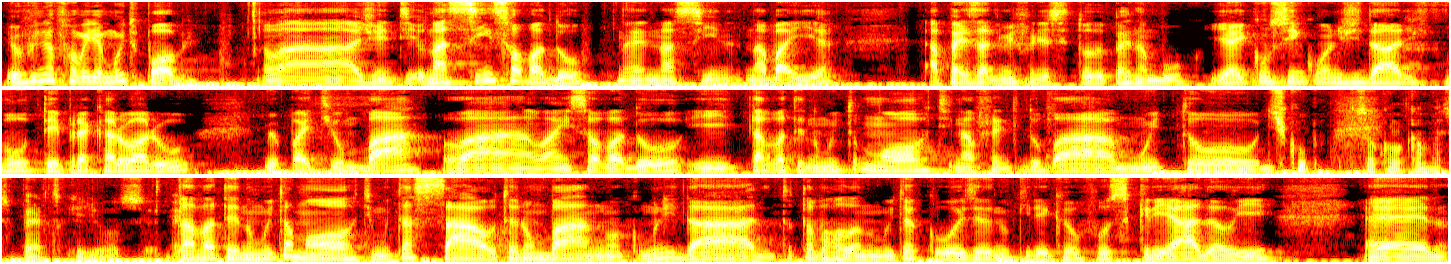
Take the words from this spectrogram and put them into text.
eu vim de uma família muito pobre. Lá, a gente, eu nasci em Salvador, né, nasci na Bahia, apesar de minha família ser toda Pernambuco. E aí, com 5 anos de idade, voltei para Caruaru. Meu pai tinha um bar lá, lá em Salvador e tava tendo muita morte na frente do bar, muito. Desculpa. Só colocar mais perto aqui de você. Tava tendo muita morte, muito assalto, era um bar numa comunidade, então tava rolando muita coisa. Eu não queria que eu fosse criado ali é,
